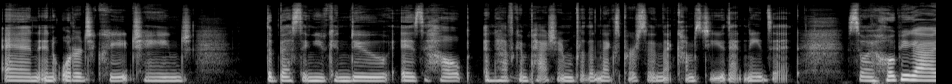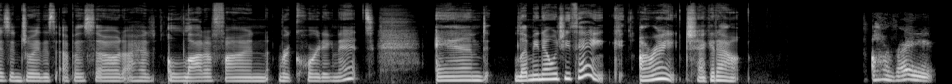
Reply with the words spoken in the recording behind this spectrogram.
And in order to create change, the best thing you can do is help and have compassion for the next person that comes to you that needs it. So I hope you guys enjoy this episode. I had a lot of fun recording it and let me know what you think. All right, check it out. All right.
